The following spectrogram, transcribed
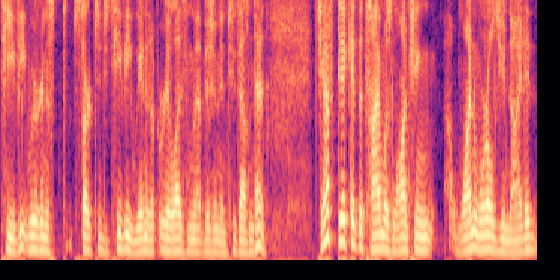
TV. We were going to start to do TV. We ended up realizing that vision in 2010. Jeff Dick at the time was launching One World United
